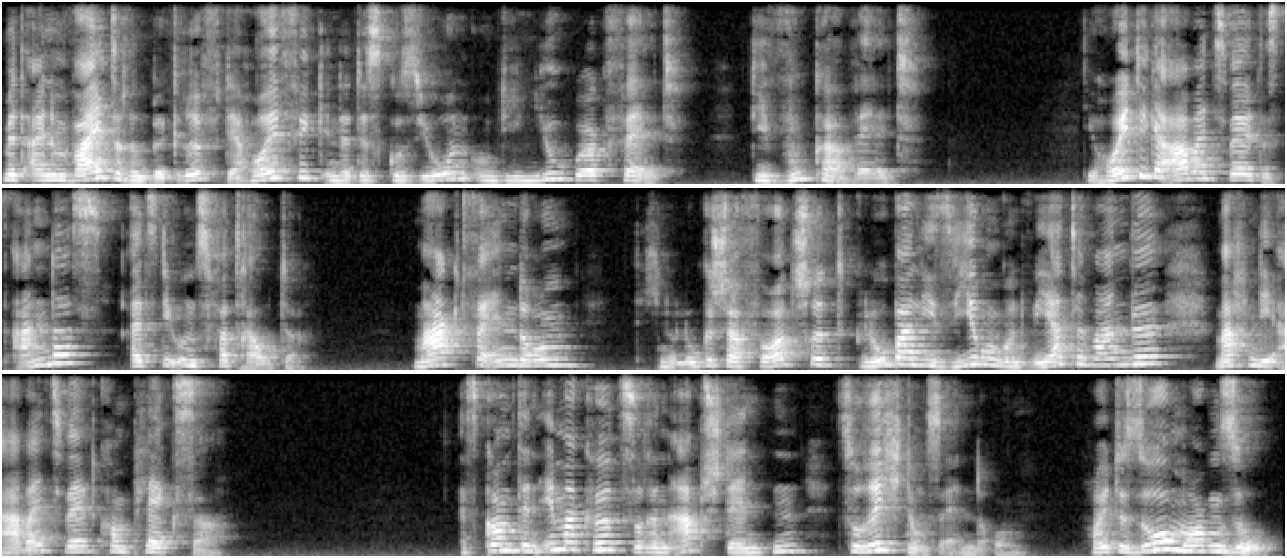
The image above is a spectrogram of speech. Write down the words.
mit einem weiteren Begriff, der häufig in der Diskussion um die New Work fällt, die VUCA-Welt. Die heutige Arbeitswelt ist anders als die uns vertraute. Marktveränderungen, technologischer Fortschritt, Globalisierung und Wertewandel machen die Arbeitswelt komplexer. Es kommt in immer kürzeren Abständen zu Richtungsänderungen. Heute so, morgen so,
